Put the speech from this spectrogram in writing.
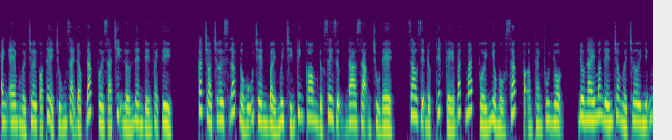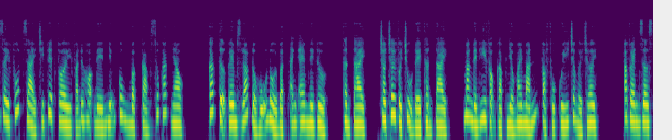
anh em người chơi có thể trúng giải độc đắc với giá trị lớn lên đến vài tỷ. Các trò chơi slot nổ hũ trên 79 kinh com được xây dựng đa dạng chủ đề, giao diện được thiết kế bắt mắt với nhiều màu sắc và âm thanh vui nhộn. Điều này mang đến cho người chơi những giây phút giải trí tuyệt vời và đưa họ đến những cung bậc cảm xúc khác nhau. Các tựa game slot nổ hũ nổi bật anh em nên thử. Thần tài, trò chơi với chủ đề thần tài, mang đến hy vọng gặp nhiều may mắn và phú quý cho người chơi. Avengers,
